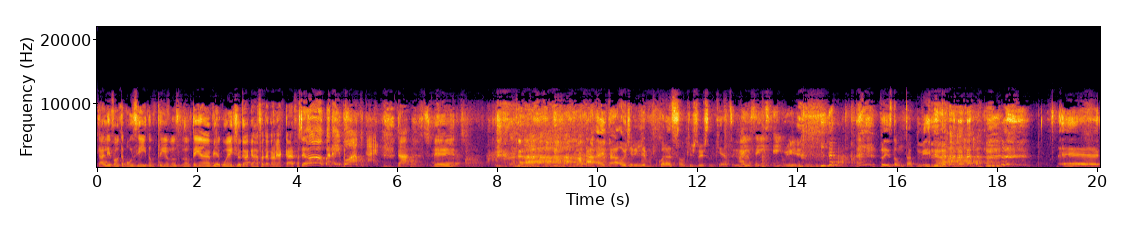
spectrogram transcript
tá? Levanta a mãozinha aí, não tenha, não, não tenha vergonha de jogar uma garrafa d'água na minha cara e falar assim, ô, oh, para aí, boco, cara, tá? É... tá, é, tá, hoje ele leva pro coração que os dois estão quietos. Né? Raíssa is angry. Please don't talk me. É,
